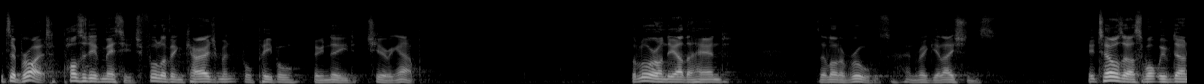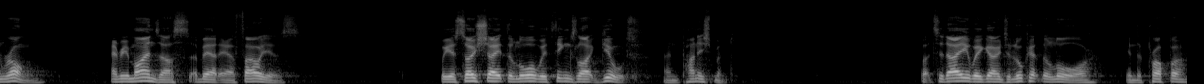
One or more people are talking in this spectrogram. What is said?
It's a bright, positive message full of encouragement for people who need cheering up. The law, on the other hand, is a lot of rules and regulations. It tells us what we've done wrong and reminds us about our failures. We associate the law with things like guilt and punishment. But today we're going to look at the law in the proper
